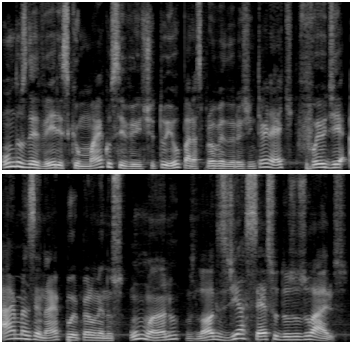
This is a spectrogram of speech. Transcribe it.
Um dos deveres que o Marco Civil instituiu para as provedoras de internet foi o de armazenar por pelo menos um ano os logs de acesso dos usuários.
